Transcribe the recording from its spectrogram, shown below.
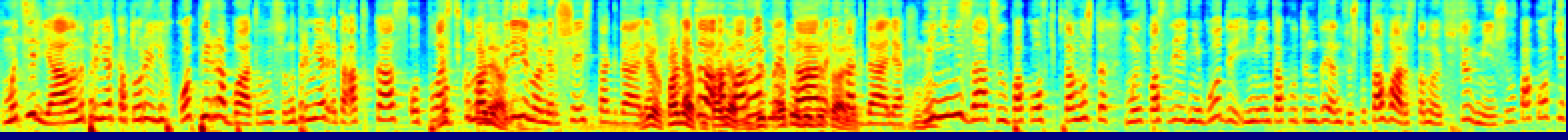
материалы, например, которые легко перерабатываются. Например, это отказ от ну, пластика ну, номер понятно. 3, номер 6 и так далее. Вер, понятно, это понятно. оборотная это тара и так далее. Угу. Минимизацию упаковки, потому что мы в последние годы имеем такую тенденцию, что товары становятся все в меньшей упаковке,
